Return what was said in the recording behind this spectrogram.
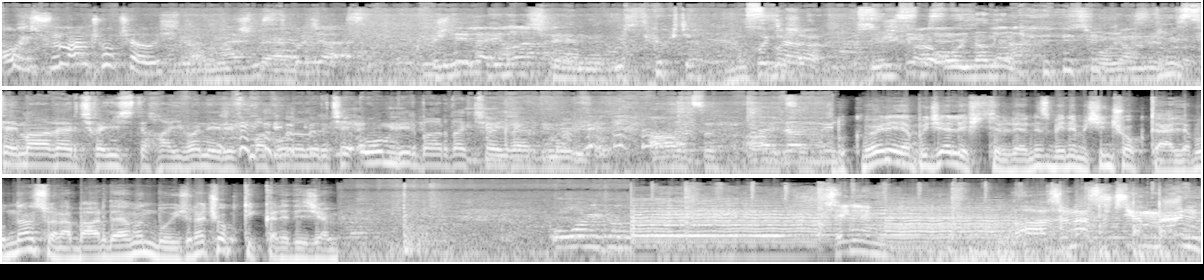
var. O şundan çok çalıştı. Müşteriler yalan söylemiyor. Mustafa Suikast oynanıyor. oynanıyor. Bir semaver çay içti hayvan herif. Bak oraları çay. 11 bardak çay verdim herif. 6. 6. Böyle yapıcı eleştirileriniz benim için çok değerli. Bundan sonra bardağımın boyutuna çok dikkat edeceğim. Senin ağzına sıçayım ben.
